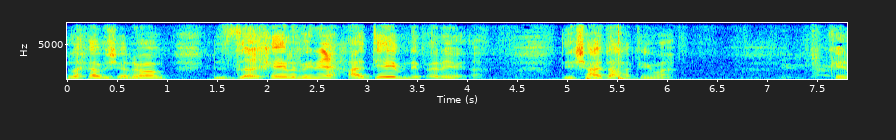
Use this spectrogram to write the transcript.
ברכה ושלום, נזכר ונחתם לפניך. זה שעת החתימה. כן,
